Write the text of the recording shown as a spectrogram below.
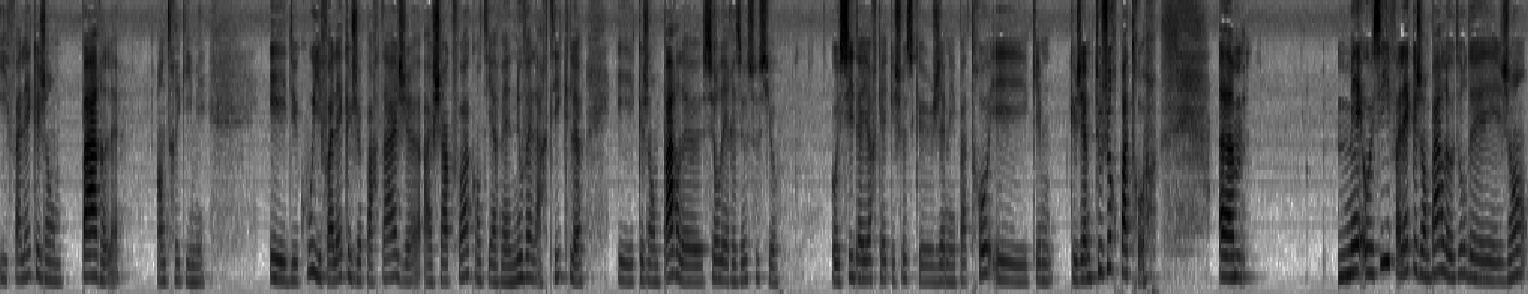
il fallait que j'en parle, entre guillemets. Et du coup, il fallait que je partage à chaque fois quand il y avait un nouvel article et que j'en parle sur les réseaux sociaux. Aussi, d'ailleurs, quelque chose que j'aimais pas trop et que, j'aime toujours pas trop. Euh, mais aussi, il fallait que j'en parle autour des gens,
